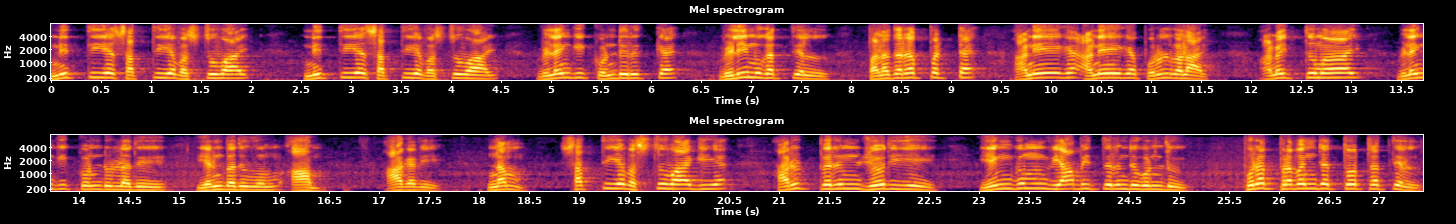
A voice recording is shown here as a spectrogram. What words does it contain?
நித்திய சத்திய வஸ்துவாய் நித்திய சத்திய வஸ்துவாய் விளங்கி கொண்டிருக்க வெளிமுகத்தில் பலதரப்பட்ட அநேக அநேக பொருள்களாய் அனைத்துமாய் விளங்கி கொண்டுள்ளது என்பதுவும் ஆம். ஆகவே நம் சத்திய வஸ்துவாகிய அருட்பெரும் ஜோதியே எங்கும் வியாபித்திருந்து கொண்டு புறப்பிரபஞ்சத் தோற்றத்தில்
